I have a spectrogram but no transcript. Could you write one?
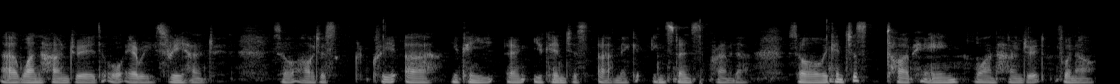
uh, 100 or every 300 so I'll just create. Uh, you can uh, you can just uh, make instance parameter. So we can just type in 100 for now,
